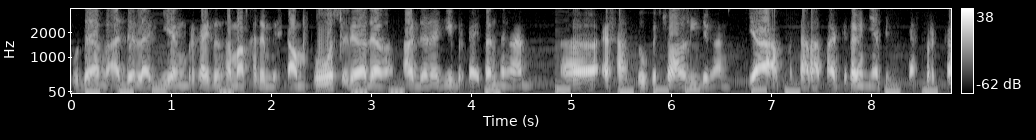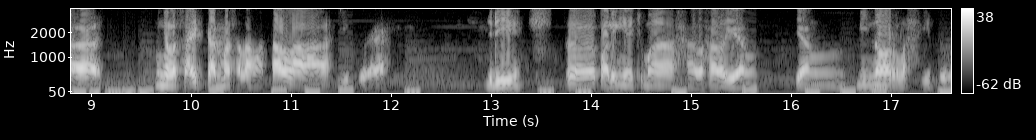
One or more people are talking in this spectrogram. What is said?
udah nggak ada lagi yang berkaitan sama akademis kampus. Udah ada ada lagi berkaitan dengan eh, S1 kecuali dengan ya persyaratan. Kita nyiapin berkas menyelesaikan masalah-masalah gitu ya. Jadi eh, paling ya cuma hal-hal yang yang minor lah gitu.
